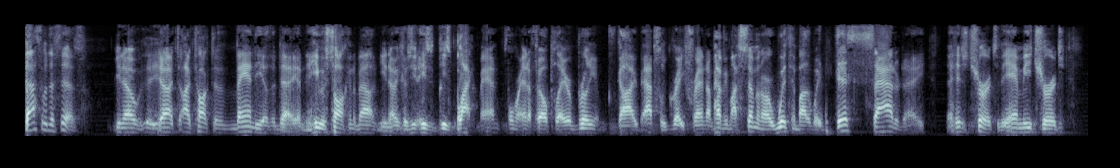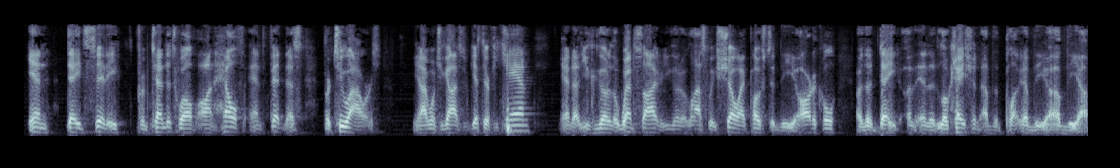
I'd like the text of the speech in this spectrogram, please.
That's what this is. You know, I, I talked to Vandy the other day, and he was talking about, you know, because he's he's black man, former NFL player, brilliant guy, absolute great friend. I'm having my seminar with him, by the way, this Saturday at his church, the AME Church in Dade City from 10 to 12 on health and fitness for two hours. You know, I want you guys to get there if you can. And uh, you can go to the website or you go to last week's show. I posted the article or the date of, and the location of the of the of the uh,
